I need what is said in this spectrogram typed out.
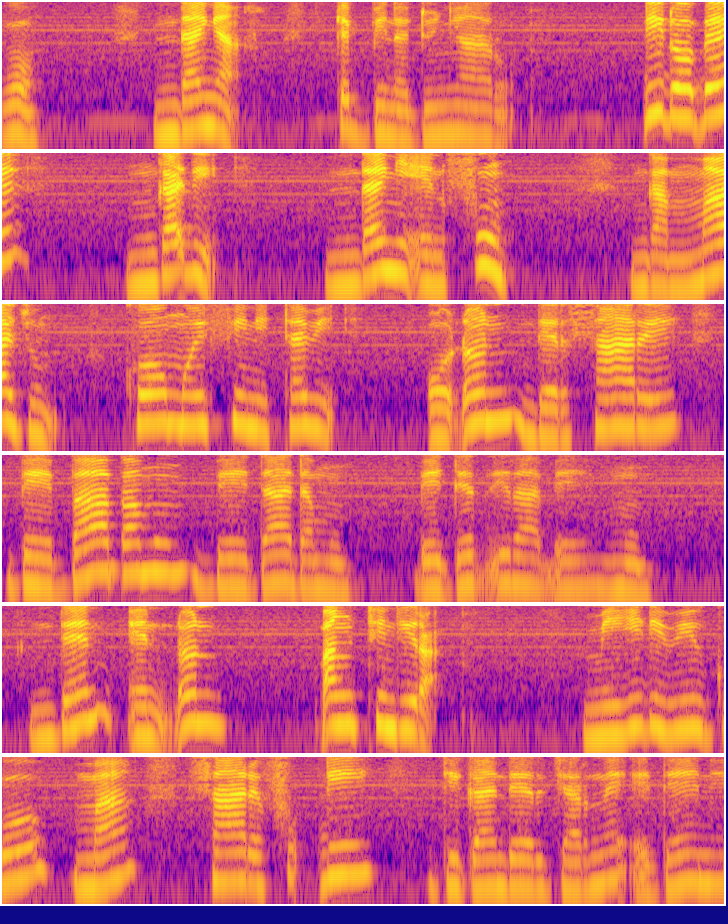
go. Danya kebbina duniyaaru ɗiɗo ɓe ngaɗi danyi en fuu ngam maajum ko moy fini tawi oɗon nder saare be baaba mum be dada mum be derɗiraɓe mum. Nden en ɗon ɓantidira mi yiɗi wiigo ma saare fuɗɗi diga nder jarne e deene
